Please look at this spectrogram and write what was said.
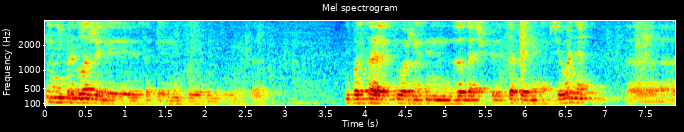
ну, не предложили сопернику, не поставили сложных задач перед соперником. Сегодня э,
